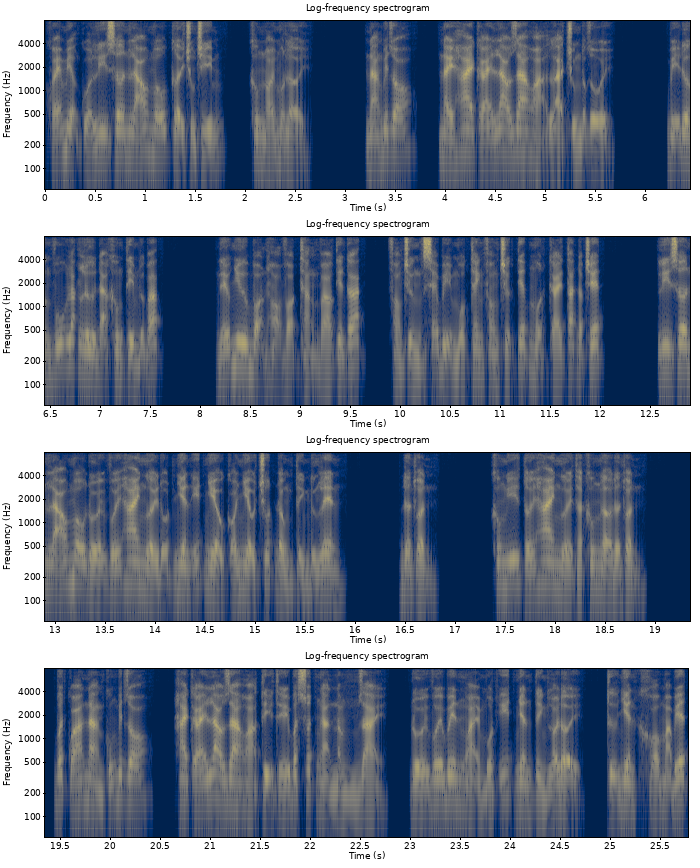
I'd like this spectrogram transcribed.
Khóe miệng của ly sơn lão mẫu cười trúng chím, không nói một lời. Nàng biết rõ, này hai cái lao ra hỏa là chúng độc rồi. Bị đường vũ lắc lư đã không tìm được bắc. Nếu như bọn họ vọt thẳng vào tiên cát, phòng chừng sẽ bị một thanh phong trực tiếp một cái tắt đập chết. Ly sơn lão mẫu đối với hai người đột nhiên ít nhiều có nhiều chút đồng tình đứng lên. Đơn thuần. Không nghĩ tới hai người thật không ngờ đơn thuần bất quá nàng cũng biết rõ, hai cái lao ra hỏa tị thế bất xuất ngàn năm dài, đối với bên ngoài một ít nhân tình lõi đời, tự nhiên khó mà biết.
